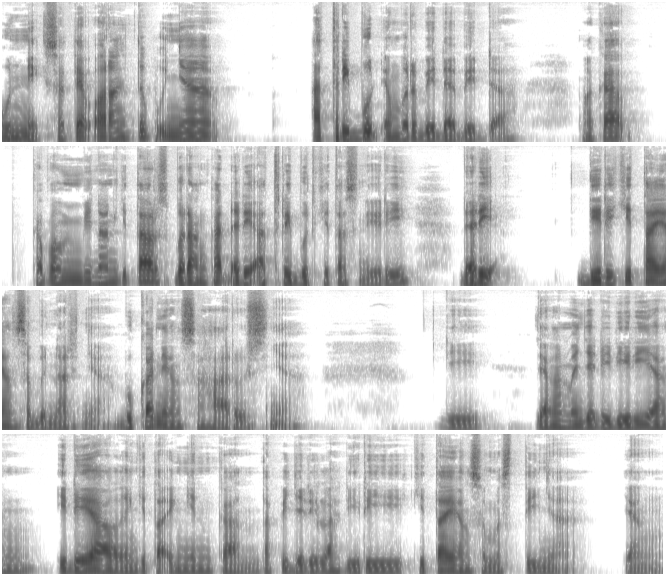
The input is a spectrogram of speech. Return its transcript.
unik setiap orang tuh punya atribut yang berbeda-beda. Maka kepemimpinan kita harus berangkat dari atribut kita sendiri, dari diri kita yang sebenarnya, bukan yang seharusnya. Di jangan menjadi diri yang ideal yang kita inginkan, tapi jadilah diri kita yang semestinya, yang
